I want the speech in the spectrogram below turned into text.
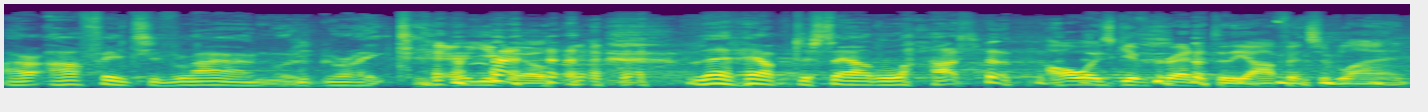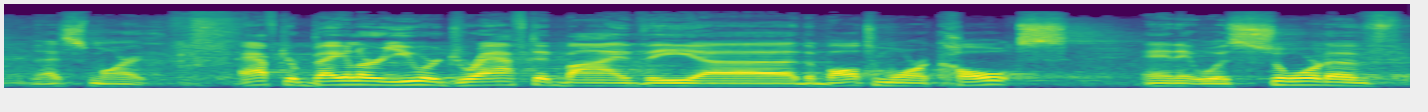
our offensive line was great. There you go. that helped us out a lot. Always give credit to the offensive line. That's smart. After Baylor, you were drafted by the uh, the Baltimore Colts, and it was sort of.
